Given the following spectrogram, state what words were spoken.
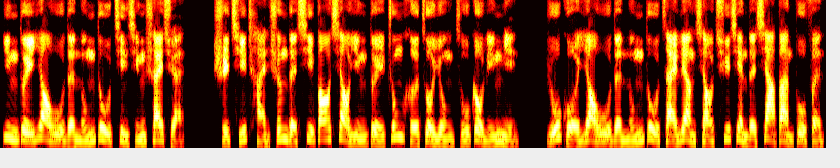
应对药物的浓度进行筛选。使其产生的细胞效应对中和作用足够灵敏。如果药物的浓度在量效曲线的下半部分，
